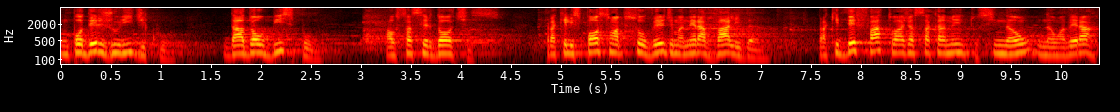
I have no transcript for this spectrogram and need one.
um poder jurídico dado ao bispo, aos sacerdotes, para que eles possam absolver de maneira válida, para que de fato haja sacramento, senão não haverá.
